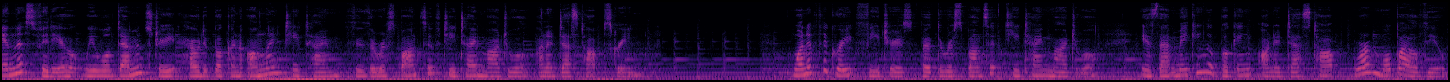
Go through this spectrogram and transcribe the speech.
In this video, we will demonstrate how to book an online tee time through the responsive tee time module on a desktop screen. One of the great features about the responsive tee time module is that making a booking on a desktop or a mobile view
